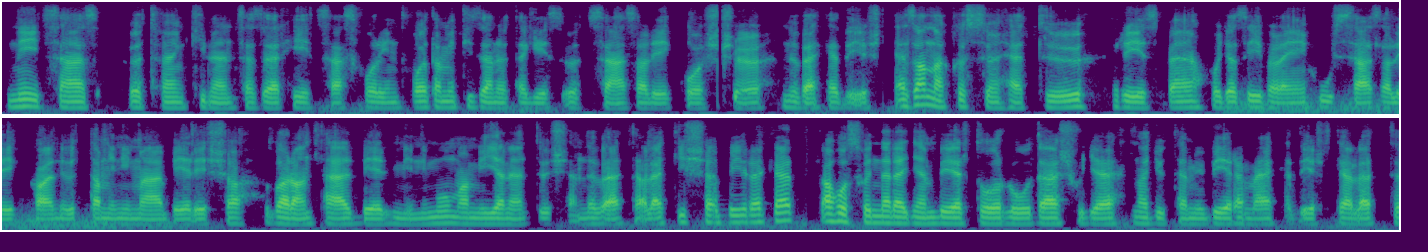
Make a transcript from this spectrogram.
400 59.700 forint volt, ami 15,5%-os növekedést. Ez annak köszönhető részben, hogy az év elején 20%-kal nőtt a minimálbér és a garantált bérminimum, ami jelentősen növelte a legkisebb béreket. Ahhoz, hogy ne legyen bértorlódás, ugye nagyütemű béremelkedést kellett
